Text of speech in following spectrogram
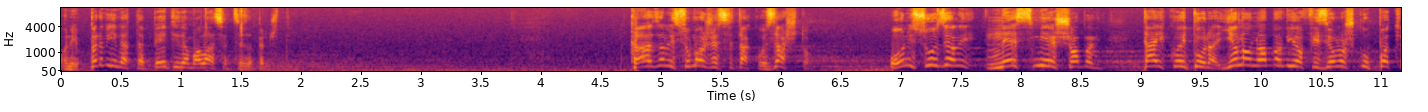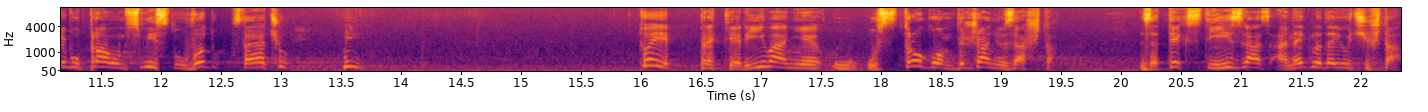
On je prvi na tapeti da mu Allah srce zapečati. Kazali su može se tako. Zašto? Oni su uzeli, ne smiješ obaviti. Taj koji je to uradio. Je on obavio fiziološku potrebu u pravom smislu u vodu? Stajaću? Nije. To je pretjerivanje u, u strogom držanju za šta? Za tekst i izraz, a ne gledajući šta?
